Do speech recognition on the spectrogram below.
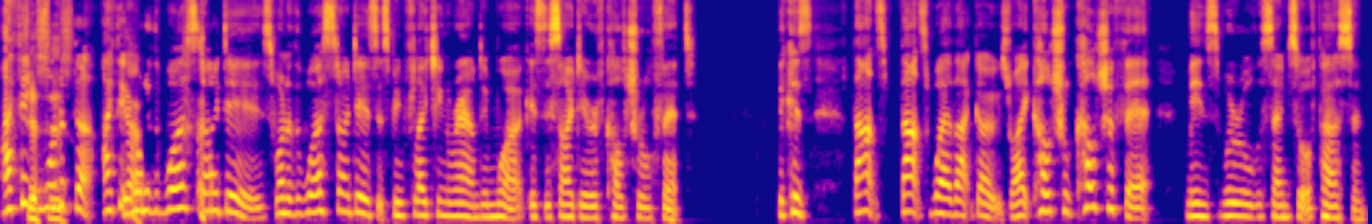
I think Just one as- of the I think yeah. one of the worst ideas, one of the worst ideas that's been floating around in work is this idea of cultural fit. Because that's that's where that goes, right? Cultural culture fit means we're all the same sort of person.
